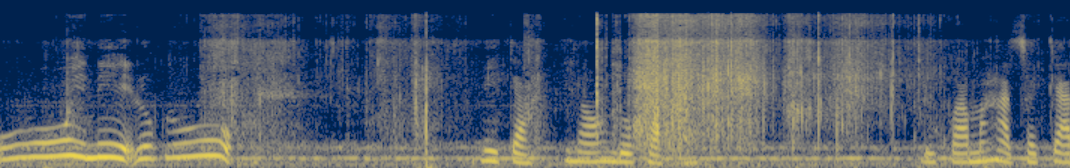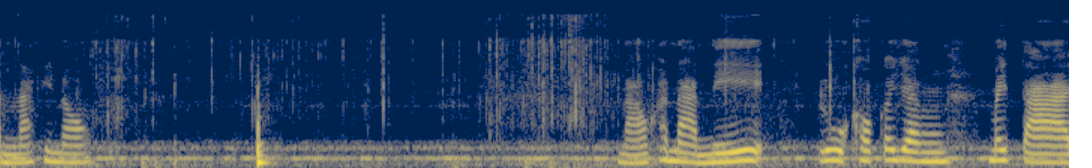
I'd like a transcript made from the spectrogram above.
อุ้ยนี่ลูกๆ นี่จ้ะพี่น้องดูค่ะ ดูความมหัศจรรย์นะพี่น้อง หนาวขนาดนี้ ลูกเขาก็ยังไม่ตาย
